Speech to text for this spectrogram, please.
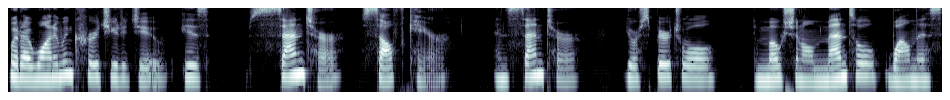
what I want to encourage you to do is center self care and center your spiritual, emotional, mental wellness.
